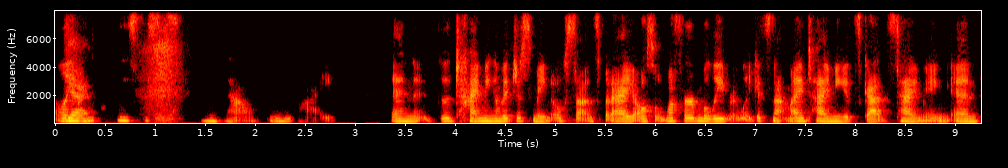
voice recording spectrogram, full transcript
Like, yeah. now? Why? And the timing of it just made no sense. But I also am a firm believer, like it's not my timing, it's God's timing. And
